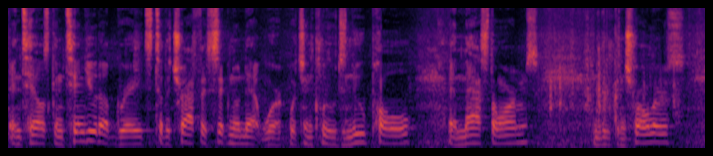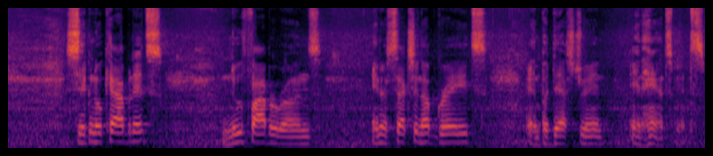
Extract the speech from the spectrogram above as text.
entails continued upgrades to the traffic signal network, which includes new pole and mast arms, new controllers, signal cabinets, new fiber runs, intersection upgrades, and pedestrian enhancements.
